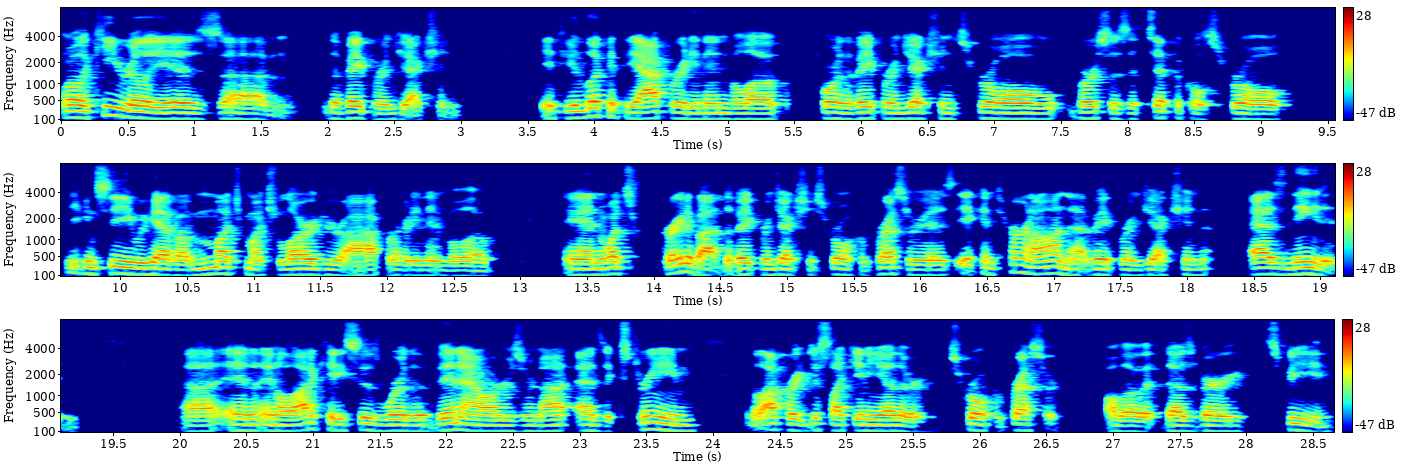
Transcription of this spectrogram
Well, the key really is um, the vapor injection. If you look at the operating envelope for the vapor injection scroll versus a typical scroll, you can see we have a much, much larger operating envelope. And what's great about the vapor injection scroll compressor is it can turn on that vapor injection as needed. Uh, and in a lot of cases where the bin hours are not as extreme, it'll operate just like any other scroll compressor, although it does vary speed.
